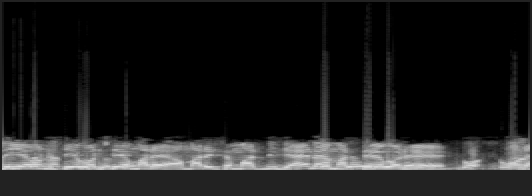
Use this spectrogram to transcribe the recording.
લઈ આવવાની તેવડ છે અમારે અમારી સમાજની જાય ને અમારે સેવડ હે અને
